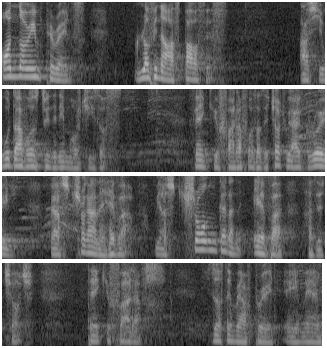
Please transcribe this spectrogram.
honoring parents, loving our spouses, as you would have us do in the name of Jesus. Thank you, Father, for us as a church. We are growing. We are stronger than ever. We are stronger than ever as a church. Thank you, Father. In Jesus' we have prayed. Amen.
